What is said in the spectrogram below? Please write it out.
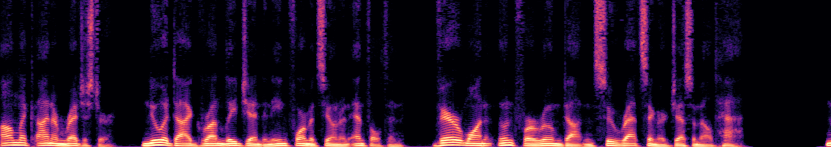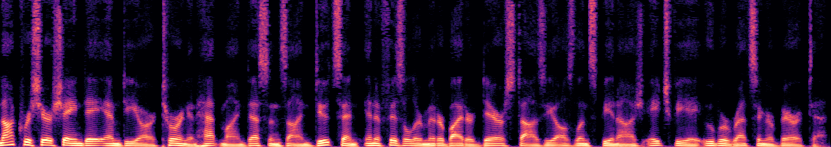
anlich einem Register, nur die Grundlegenden Informationen enthalten, Wer wann und warum daten zu Ratzinger gesammelt hat. Nach Recherchen des MDR Thüringen hat mein dessen sein Dutzend inoffizielle Mitarbeiter der Stasi Auslandsspionage HVA über Ratzinger berichtet.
